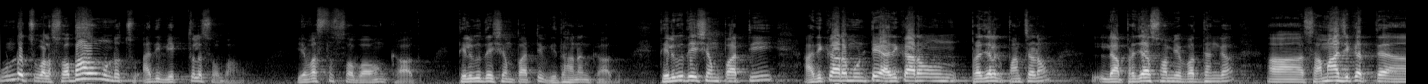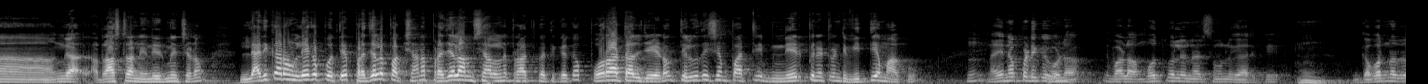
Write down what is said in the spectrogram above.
ఉండొచ్చు వాళ్ళ స్వభావం ఉండొచ్చు. అది వ్యక్తుల స్వభావం. వ్యవస్థ స్వభావం కాదు. తెలుగుదేశం పార్టీ విధానం కాదు. తెలుగుదేశం పార్టీ అధికారం ఉంటే అధికారం ప్రజలకు పంచడం ప్రజాస్వామ్యబద్ధంగా సామాజిక రాష్ట్రాన్ని నిర్మించడం అధికారం లేకపోతే ప్రజల పక్షాన ప్రజల అంశాలను ప్రాతిపదికగా పోరాటాలు చేయడం తెలుగుదేశం పార్టీ నేర్పినటువంటి విద్య మాకు. అయినప్పటికీ కూడా వాళ్ళ మోత్పల్లి నరసింహులు గారికి గవర్నర్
